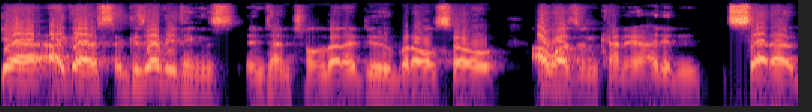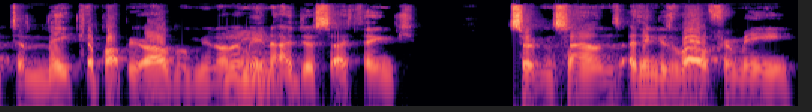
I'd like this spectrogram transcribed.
Yeah, I guess because everything's intentional that I do, but also I wasn't kind of I didn't set out to make a popular album. You know what I mean? Mm. I just I think certain sounds. I think as well for me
